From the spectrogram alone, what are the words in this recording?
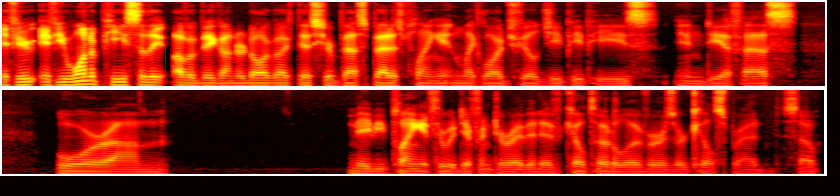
if you if you want a piece of the of a big underdog like this, your best bet is playing it in like large field GPPs in DFS, or um, maybe playing it through a different derivative, kill total overs or kill spread. So,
